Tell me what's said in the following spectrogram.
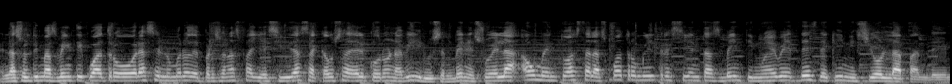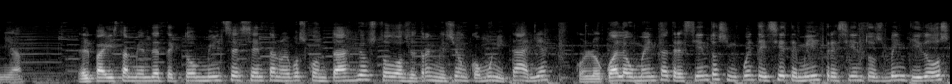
En las últimas 24 horas, el número de personas fallecidas a causa del coronavirus en Venezuela aumentó hasta las 4.329 desde que inició la pandemia. El país también detectó 1.060 nuevos contagios, todos de transmisión comunitaria, con lo cual aumenta a 357.322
